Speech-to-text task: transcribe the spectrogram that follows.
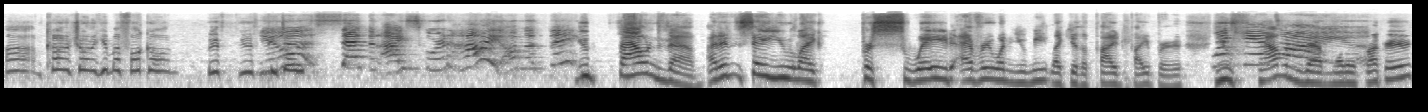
Uh, I'm kind of trying to get my fuck on with with you Davidson. said that I scored high on the thing. You found them. I didn't say you like persuade everyone you meet like you're the Pied Piper. Why you found them, motherfucker.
